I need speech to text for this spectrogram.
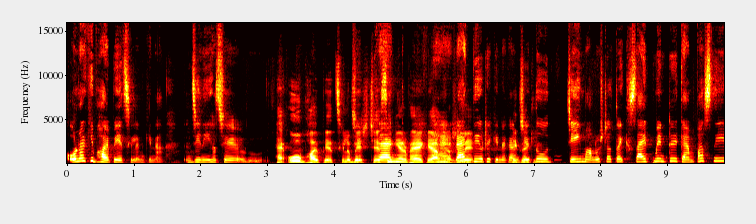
ওনার কি ভয় পেয়েছিলেন কিনা? যিনি হচ্ছে হ্যাঁ ও ভয় পেয়েছিল বেশ যে সিনিয়র ভাইয়াকে আমি হ্যাঁ, র্যাক দিয়ে ওঠে কিনা কারণ যেহেতু যেই মানুষটা তো এক্সাইটমেন্টে ক্যাম্পাস নিয়ে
